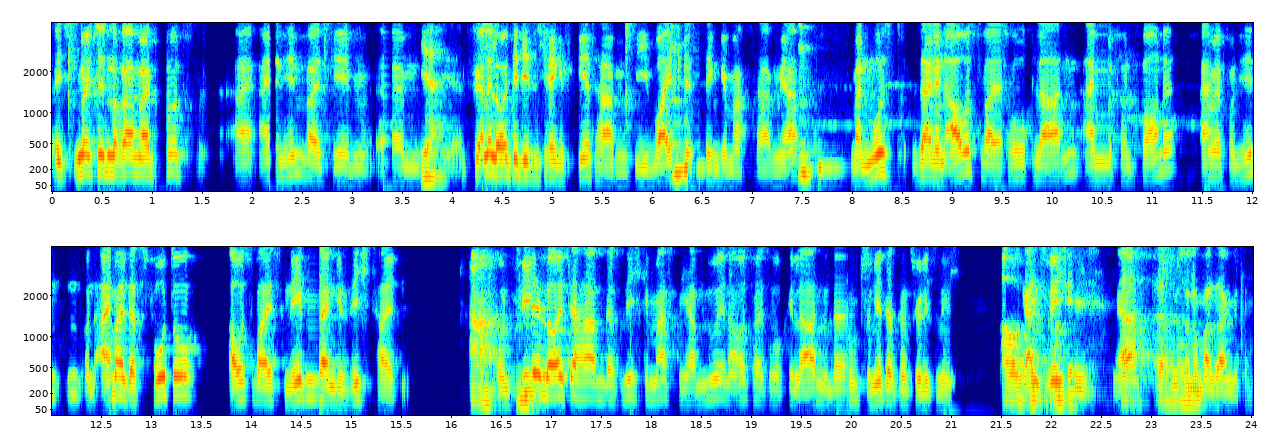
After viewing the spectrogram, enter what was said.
Ich möchte noch einmal kurz einen Hinweis geben ähm, ja. für alle Leute, die sich registriert haben, die Whitelisting mhm. gemacht haben. Ja, mhm. Man muss seinen Ausweis hochladen, einmal von vorne, einmal von hinten und einmal das Fotoausweis neben sein Gesicht halten. Ah. Und viele mhm. Leute haben das nicht gemacht, die haben nur ihren Ausweis hochgeladen und dann funktioniert das natürlich nicht. Okay, Ganz wichtig. Okay. Ja, das musst du nochmal sagen, bitte.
